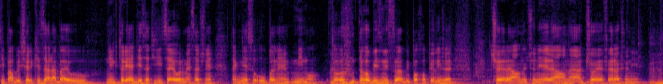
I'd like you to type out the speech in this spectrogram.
tí publishery, keď zarábajú niektorí aj 10 tisíce eur mesačne, tak nie sú úplne mimo to, mm. toho biznisu, aby pochopili, že čo je reálne, čo nie je reálne a čo je fér a čo nie. Mm-hmm.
